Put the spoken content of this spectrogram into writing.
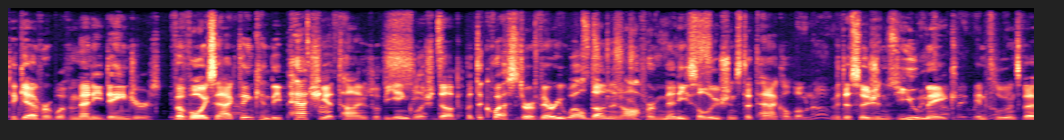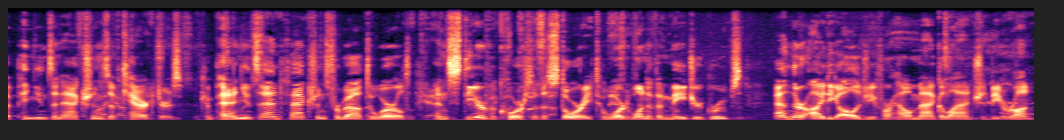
together with many dangers. The voice acting can be patchy at times with the English dub, but the quests are very well done and offer many solutions to tackle them. The decisions you make influence the opinions and actions of characters, companions, and factions throughout the world, and steer the course of the story toward one of the major groups and their ideology for how Magalan should be run.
